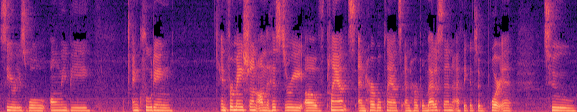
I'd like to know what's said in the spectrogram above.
series will only be including information on the history of plants and herbal plants and herbal medicine. I think it's important to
